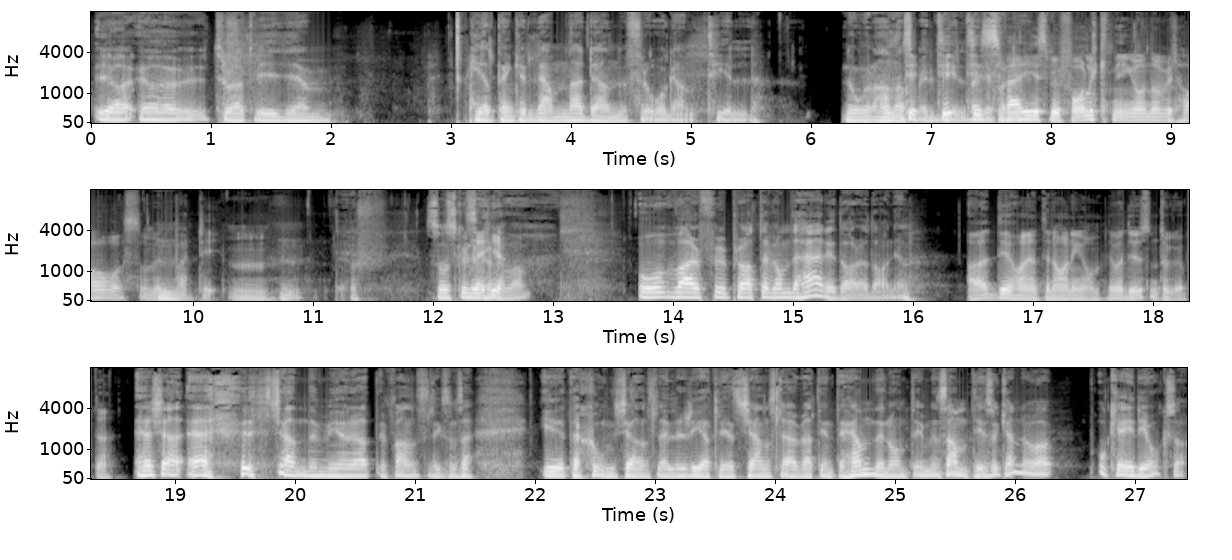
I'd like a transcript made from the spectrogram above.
jag, jag tror att vi eh, helt enkelt lämnar den frågan till någon annan som vill bilda Till, Sveriges befolkning om de vill ha oss som ett mm. parti. Mm. Mm. Så skulle det kunna vara. Och varför pratar vi om det här idag då, Daniel? Ja, det har jag inte en aning om. Det var du som tog upp det. Jag kände, jag kände mer att det fanns liksom så här irritationskänsla eller retlighetskänsla över att det inte händer någonting. Men samtidigt så kan det vara okej okay det också.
